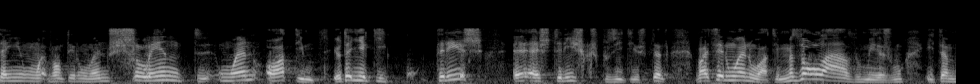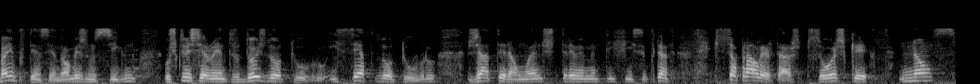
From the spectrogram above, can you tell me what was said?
um, vão ter um ano excelente, um ano ótimo. Eu tenho aqui três asteriscos positivos. Portanto, vai ser um ano ótimo. Mas ao lado mesmo, e também pertencendo ao mesmo signo, os que nasceram entre 2 de outubro e 7 de outubro já terão um ano extremamente difícil. Portanto, isto só para alertar as pessoas que não se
